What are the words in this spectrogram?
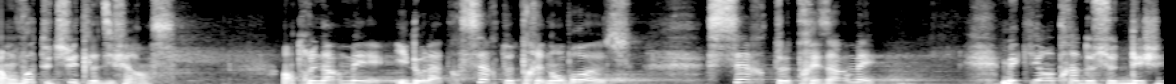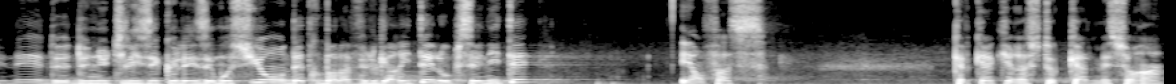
On voit tout de suite la différence entre une armée idolâtre, certes très nombreuse, certes très armée, mais qui est en train de se déchaîner, de, n'utiliser que les émotions, d'être dans la vulgarité, l'obscénité, et en face, Quelqu'un qui reste calme et serein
